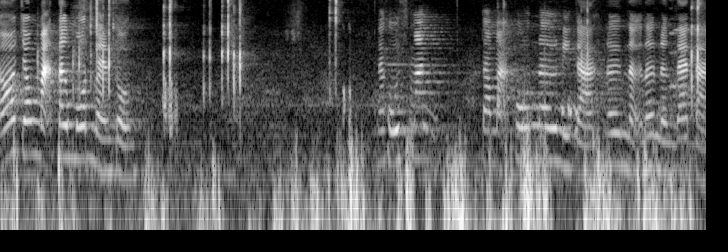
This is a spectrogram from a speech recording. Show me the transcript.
អូចុងម៉ាក់ទៅមុនមែនកូនអ្នកគ្រូស្មានតាម៉ាក់កូននៅនេះតានៅនៅនៅនឹងដែរតា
